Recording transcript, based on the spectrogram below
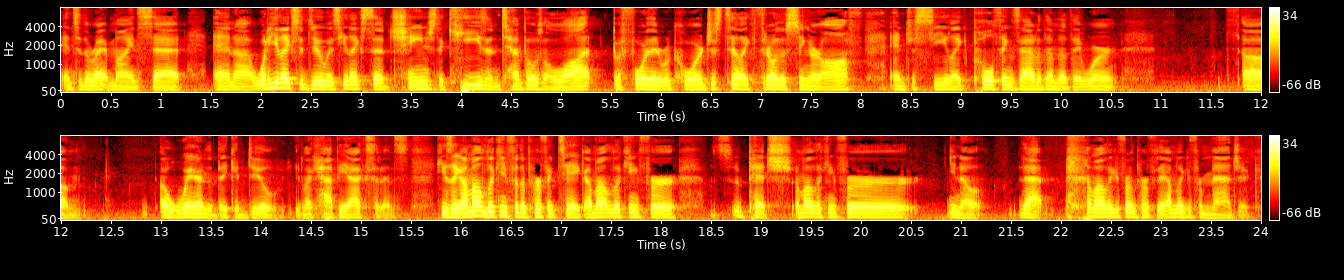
into the right mindset. And uh, what he likes to do is he likes to change the keys and tempos a lot before they record, just to like throw the singer off and just see like pull things out of them that they weren't. Um, aware that they could do like happy accidents. He's like i'm not looking for the perfect take. I'm not looking for pitch. I'm not looking for you know that. I'm not looking for the perfect i'm looking for magic.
